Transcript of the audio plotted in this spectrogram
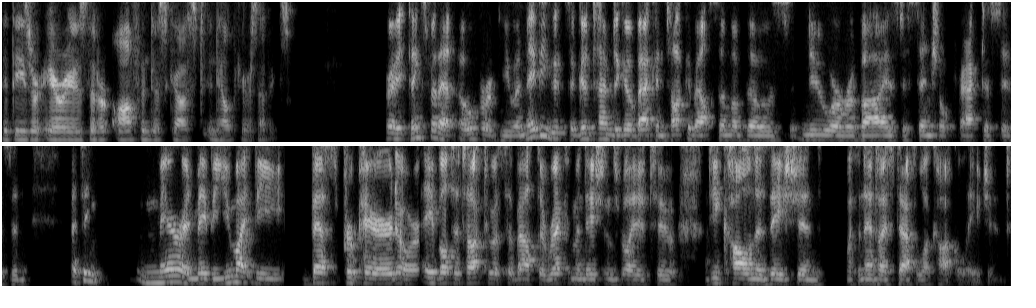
that these are areas that are often discussed in healthcare settings. Great. Thanks for that overview. And maybe it's a good time to go back and talk about some of those new or revised essential practices. And I think, Marin, maybe you might be best prepared or able to talk to us about the recommendations related to decolonization with an anti-staphylococcal agent.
